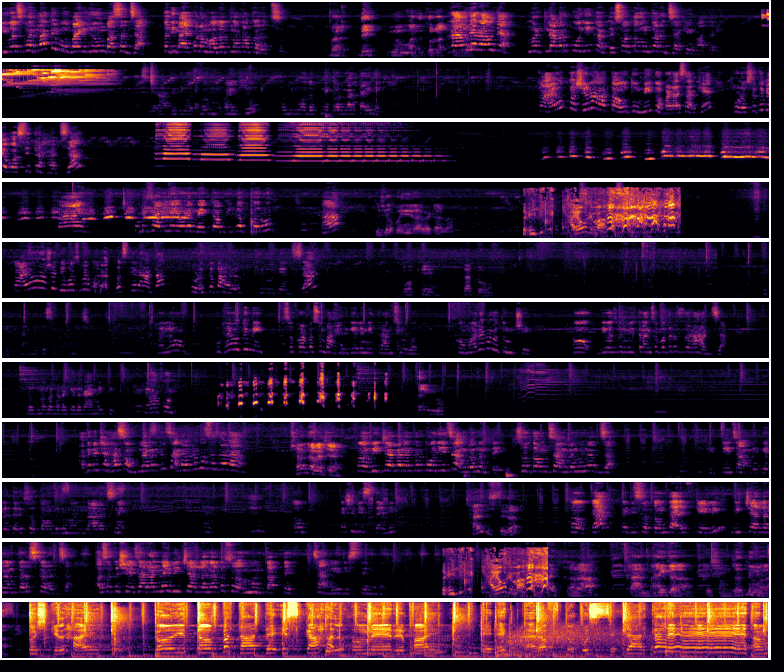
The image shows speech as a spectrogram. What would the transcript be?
दिवसभर ना ते मोबाईल घेऊन बसत जा. कधी बायकोला मदत नका करत जाऊ. बर दे म- मदत करू राहू द्या लागते राहू द्या. म्हटल्यावर कोणी करते? स्वतःहून करत जा केव्हा तरी. बसले राहते दिवसभर मोबाईल घेऊन. कधी मदत नाही करणार काही नाही काय हो कसे राहता हो तुम्ही गबडासारखे? थोडस तर व्यवस्थित राहत जा. मेकअप गिकअप करून? हा? तुझ्या बहिणीला भेटायला. काय हो असे दिवसभर घरात बसले राहता? थोडं तर बाहेर फिरू देत जा. ओके जातो हॅलो कुठे हो तुम्ही? सकाळपासून बाहेर गेले मित्रांसोबत. कमाल आहे का हो तुमची? हो दिवसभर मित्रांसोबतच राहत जा. लग्न कशाला केलं काय माहिती? ठेवा फोन. थँक्यू आता ते चहा संपल्यानंतर चांगला का कसा झाला? छान झालं आहे हं, विचारल्यानंतर कोणी चांगलं म्हणते. स्वतःहून चांगलं म्हणत जा. किती चांगलं केलं तरी स्वतःहून कधी म्हणणारच नाही. ओ कशी दिसते मी? छान दिसते का हो का? कधी स्वतःहून तारीफ केली विचारल्यानंतरच करत जा. असं तर शेजाऱ्यांनाही विचारलं ना तसं म्हणतात ते चांगली दिसते म्हणून काय करा का नाही करा ते समजत नाही मला. मुश्किल है कोई तो बता दे इसका हल ओ मेरे भाई कि एक तरफ़ तो उससे प्यार करें हम।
